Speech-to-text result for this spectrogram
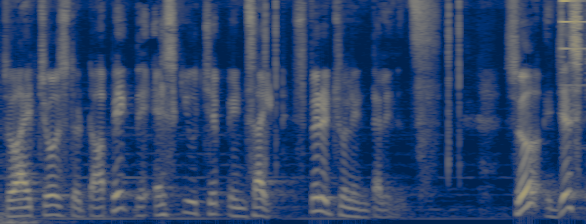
So I chose the topic the SQ chip inside, spiritual intelligence. So it just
